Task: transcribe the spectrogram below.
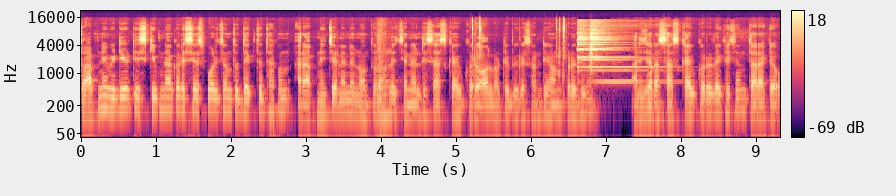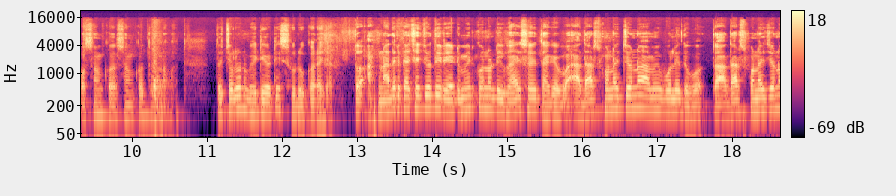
তো আপনি ভিডিওটি স্কিপ না করে শেষ পর্যন্ত দেখতে থাকুন, আর আপনি চ্যানেলে নতুন হলে চ্যানেলটি সাবস্ক্রাইব করে অল নোটিফিকেশনটি অন করে দেবেন। আর যারা সাবস্ক্রাইব করে রেখেছেন, তারাকে অসংখ্য অসংখ্য ধন্যবাদ। তো চলুন ভিডিওটি শুরু করা যাক। তো আপনাদের কাছে যদি রেডমির কোনো ডিভাইস হয়ে থাকে বা আদার্স ফোনের জন্য আমি বলে দেবো, তো আদার্স ফোনের জন্য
